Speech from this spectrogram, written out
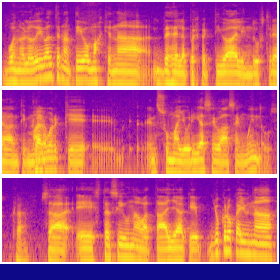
Bueno, lo digo alternativo más que nada desde la perspectiva de la industria anti-malware, que eh, en su mayoría se basa en Windows. Claro. O sea, esta ha sido una batalla que yo creo que hay una,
